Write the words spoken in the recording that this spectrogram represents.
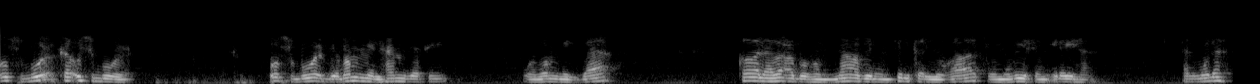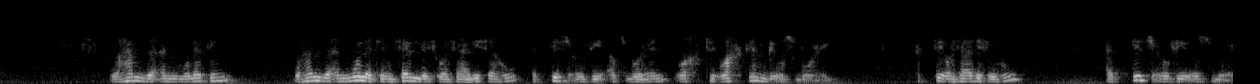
أصبوع كأسبوع. أصبوع بضم الهمزة وضم الباء. قال بعضهم ناظم تلك اللغات ومضيفا إليها أنملة وهمز أنملة وهمز أنملة ثلث وثالثه التسع في أصبع واختم بأصبعي وثالثه التسع في أصبع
